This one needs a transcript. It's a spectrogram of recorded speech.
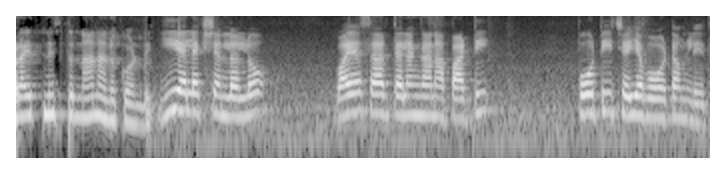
ప్రయత్నిస్తున్నాను అనుకోండి ఈ ఎలక్షన్లలో వైఎస్ఆర్ తెలంగాణ పార్టీ పోటీ చేయబోవటం లేదు.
